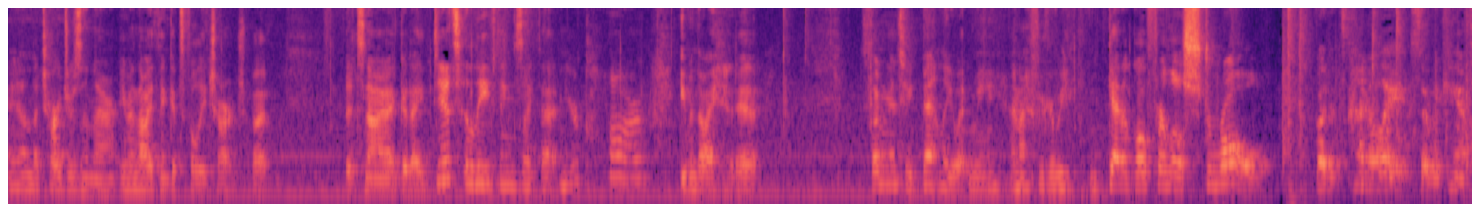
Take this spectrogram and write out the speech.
and the charger's in there. Even though I think it's fully charged. But it's not a good idea to leave things like that in your car. Even though I hit it. So I'm gonna take Bentley with me and I figure we gotta go for a little stroll. But it's kind of late so we can't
